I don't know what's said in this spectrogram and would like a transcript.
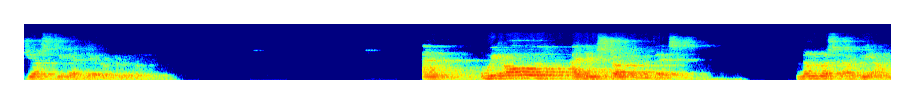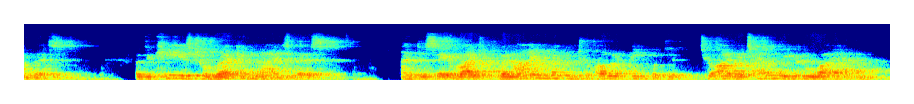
Just to get their approval. And we all, I think, struggle with this. None of us are beyond this. But the key is to recognize this and to say, right, when I'm looking to other people to, to either tell me who I am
